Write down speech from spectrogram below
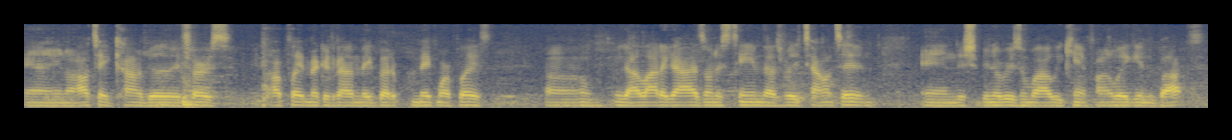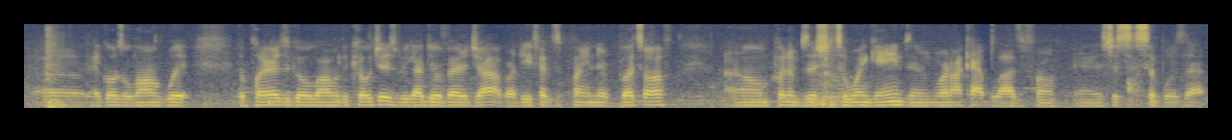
And, you know, I'll take accountability first. Our playmakers got to make better, make more plays. Um, we got a lot of guys on this team that's really talented, and, and there should be no reason why we can't find a way to get in the box. Uh, that goes along with the players, that go along with the coaches. We got to do a better job. Our defense is playing their butts off, um, put in a position to win games, and we're not capitalizing from. And it's just as simple as that.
